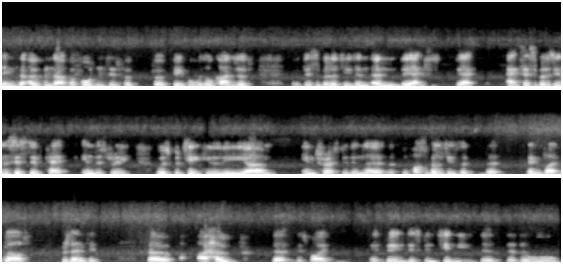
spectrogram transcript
things that opened up affordances for, for people with all kinds of disabilities. And, and the, the accessibility and assistive tech industry was particularly um, interested in the, the possibilities that, that things like glass presented. So I hope that despite it being discontinued, that, that there will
